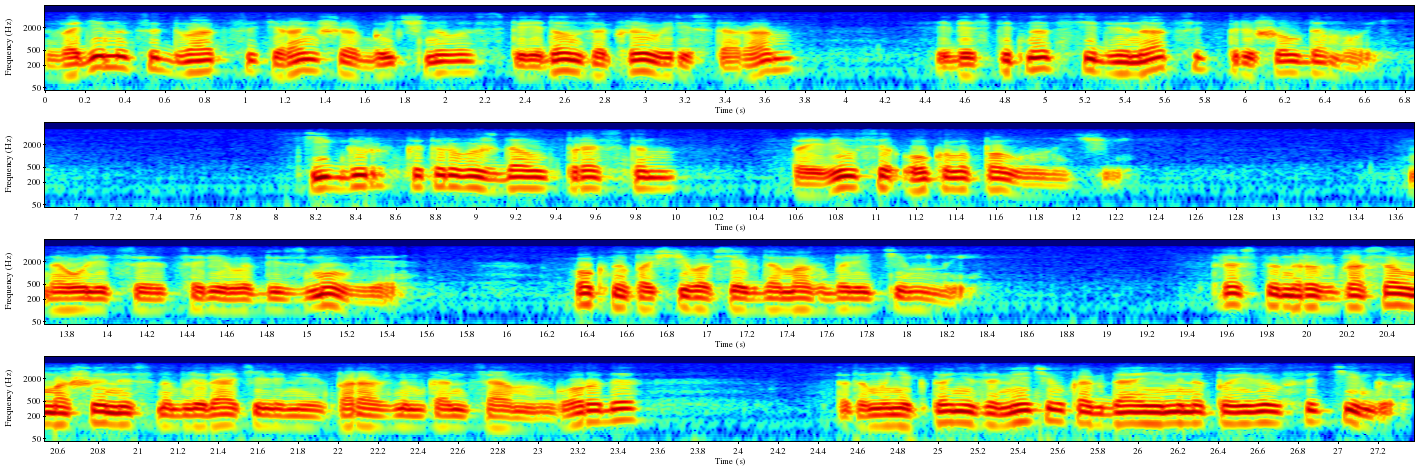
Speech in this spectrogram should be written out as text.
В 11:20 раньше обычного Спиридон закрыл ресторан и без 15:12 пришел домой. Тигр, которого ждал Престон, появился около полуночи. На улице царило безмолвие. Окна почти во всех домах были темны. Престон разбросал машины с наблюдателями по разным концам города, потому никто не заметил, когда именно появился тигр.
